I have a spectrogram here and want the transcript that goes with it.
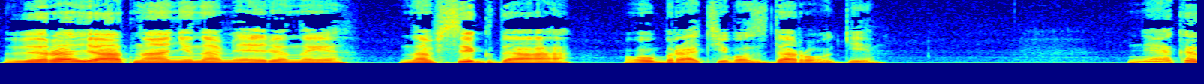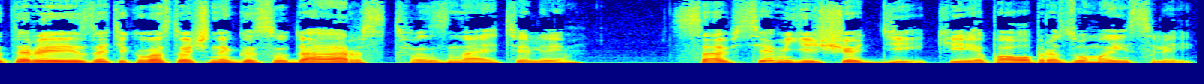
«Вероятно, они намерены навсегда убрать его с дороги. Некоторые из этих восточных государств, знаете ли, совсем еще дикие по образу мыслей,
